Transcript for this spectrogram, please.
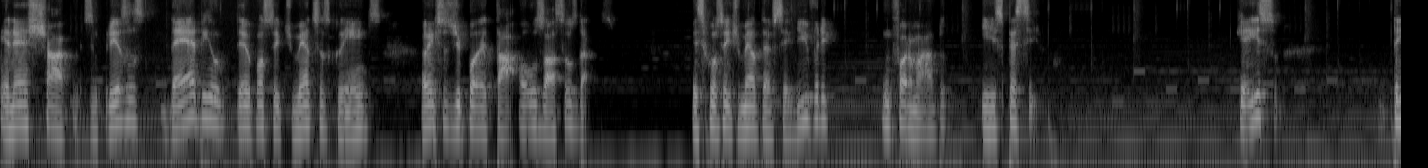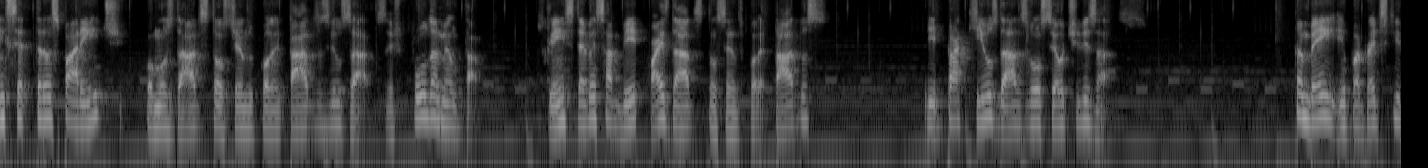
ele é chave. As empresas devem obter o consentimento dos seus clientes antes de coletar ou usar seus dados. Esse consentimento deve ser livre, informado e específico. Que é isso? Tem que ser transparente como os dados estão sendo coletados e usados. É fundamental. Os clientes devem saber quais dados estão sendo coletados e para que os dados vão ser utilizados. Também é importante que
